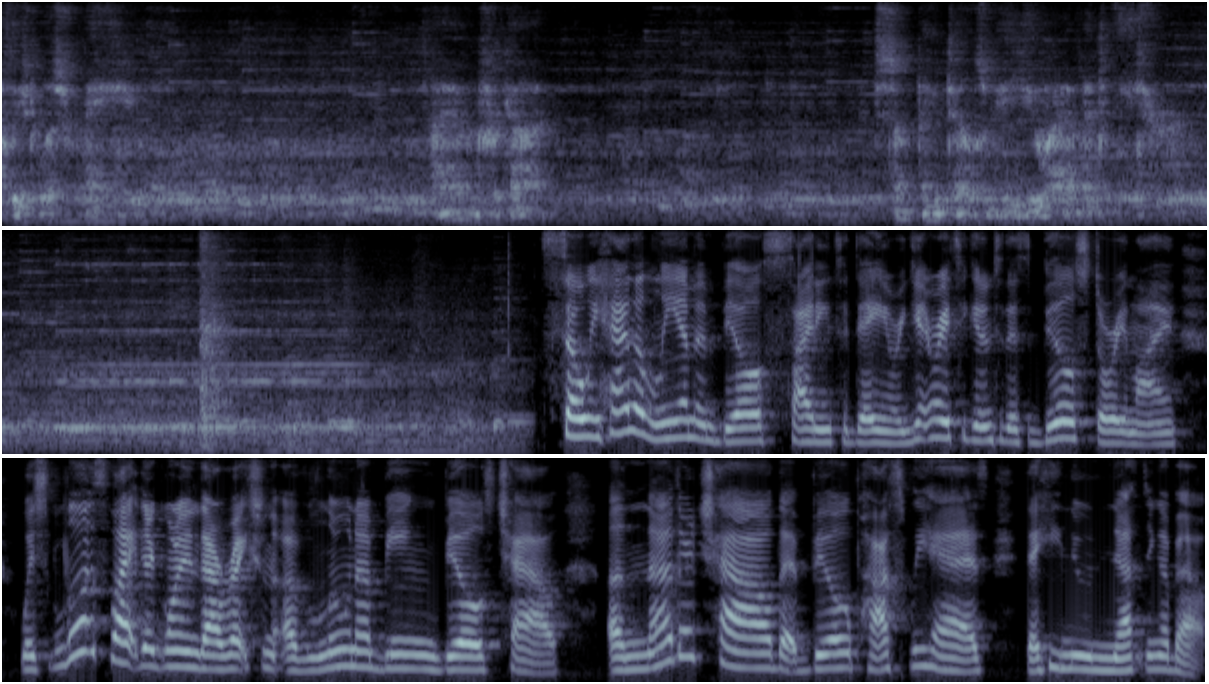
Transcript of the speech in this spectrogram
At least it was for me. I haven't forgotten. Something tells me you haven't either. So we had a Liam and Bill sighting today, and we're getting ready to get into this Bill storyline, which looks like they're going in the direction of Luna being Bill's child, another child that Bill possibly has that he knew nothing about.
